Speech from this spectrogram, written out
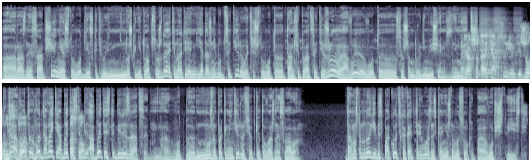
а, разные сообщения, что вот, дескать, вы немножко не то обсуждаете, но это я, я даже не буду цитировать, что вот там ситуация тяжелая, а вы вот совершенно другими вещами занимаетесь. Хорошо, давайте обсудим тяжелую да, ситуацию. Вот, вот давайте об этой, стаби, об этой стабилизации. Вот нужно прокомментировать все-таки это важные слова. Потому что многие беспокоятся, какая-то тревожность, конечно, высокая в обществе есть.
